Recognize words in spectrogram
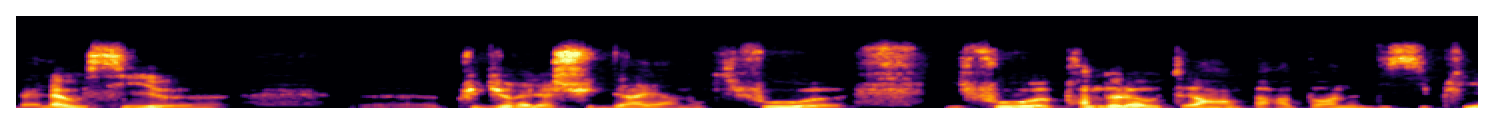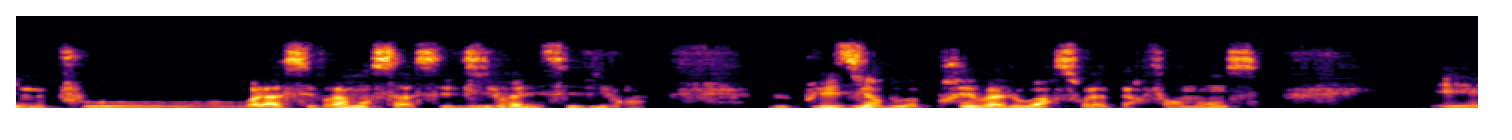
ben là aussi, plus dur est la chute derrière. Donc il faut, il faut prendre de la hauteur hein, par rapport à notre discipline. Faut, voilà, c'est vraiment ça, c'est vivre et laisser vivre. Hein. Le plaisir doit prévaloir sur la performance, et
